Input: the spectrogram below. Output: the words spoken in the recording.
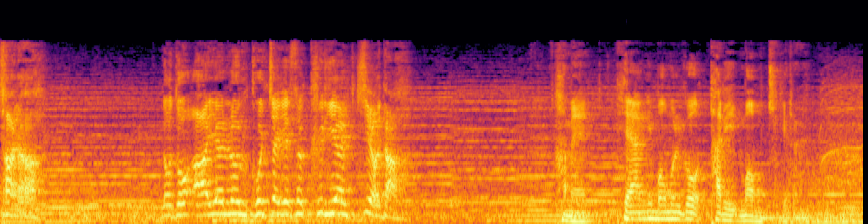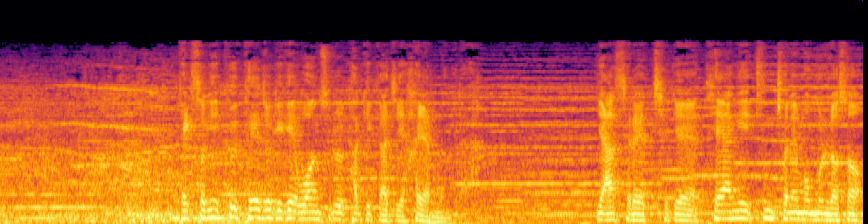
달아, 너도 아얄론 골짜기에서 그리할지어다. 함에 태양이 머물고 달이 멈추기를 백성이 그 대적에게 원수를 갖기까지 하였느니라 야셀의 책에 태양이 중천에 머물러서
